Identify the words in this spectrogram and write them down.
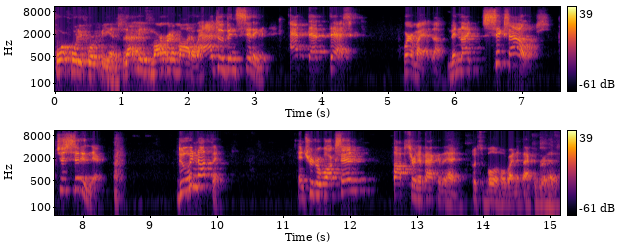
4:44 p.m. So that means Margaret Amato had to have been sitting at that desk. Where am I at now? Midnight, six hours, just sitting there, doing nothing. Intruder walks in, pops her in the back of the head, puts a bullet hole right in the back of her head.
